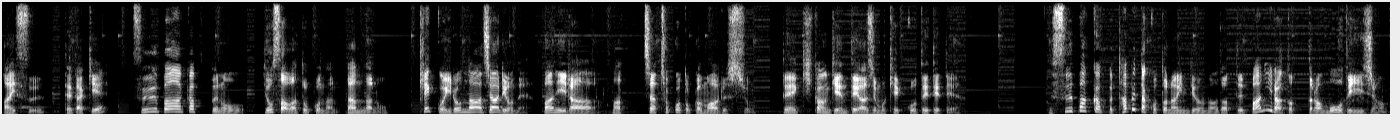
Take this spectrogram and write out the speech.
アイス？ってだけ？スーパーカップの良さはどこな、なんなの？結構いろんな味あるよね。バニラ、抹茶、チョコとかもあるっしょ。で、期間限定味も結構出てて。スーパーカップ食べたことないんだよな。だってバニラだったら MOW でいいじゃん。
